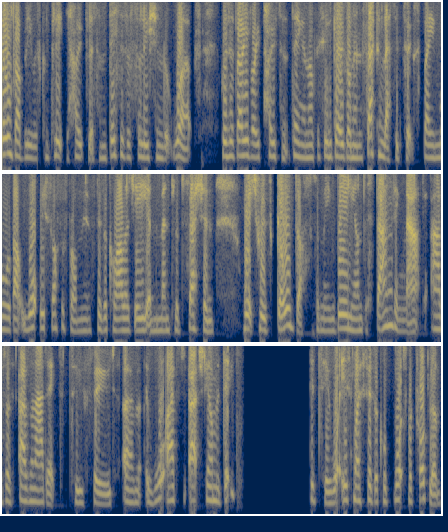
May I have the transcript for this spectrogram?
Bill W is completely hopeless and this is a solution that works was a very, very potent thing. And obviously, he goes on in the second letter to explain more about what we suffer from, the physical allergy and the mental obsession, which was gold dust for me, really understanding that as, a, as an addict to food. Um, what actually I'm addicted to, what is my physical, what's my problem.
